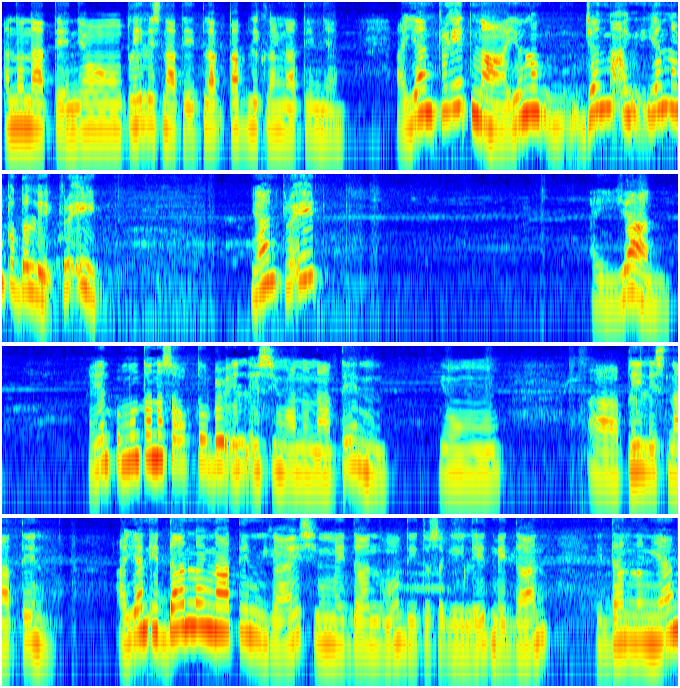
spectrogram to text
ano natin, yung playlist natin, public lang natin yan. Ayan, create na. Yun lang, dyan na, yan lang kadali. Create. Yan, create. Ayan. Ayan, pumunta na sa October LS yung ano natin. Yung ah, playlist natin. Ayan, i-done lang natin guys. Yung may done, oh, dito sa gilid, may done. I-done lang yan.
